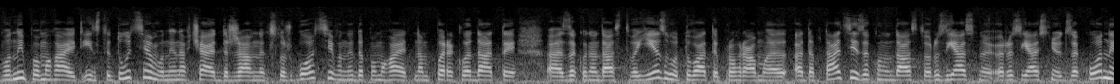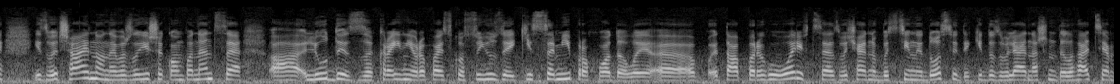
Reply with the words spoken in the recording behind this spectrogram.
Вони допомагають інституціям, вони навчають державних службовців, вони допомагають нам перекладати е, законодавство ЄС, готувати програми адаптації законодавства, роз'яснюють, роз'яснюють закони. І звичайно, найважливіший компонент це люди з країн Європейського Союзу, які самі проходили е, етап переговорів. Це звичайно безцінний досвід, який дозволяє нашим делегаціям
